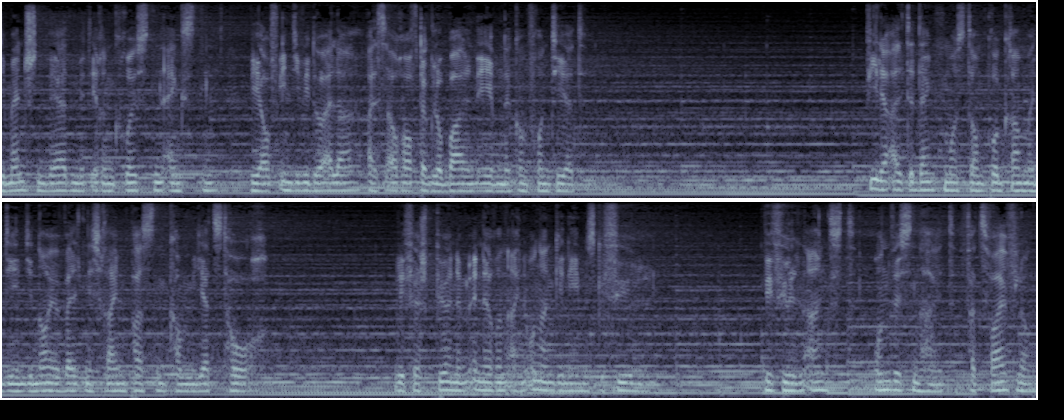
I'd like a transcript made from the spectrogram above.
Die Menschen werden mit ihren größten Ängsten wie auf individueller als auch auf der globalen Ebene konfrontiert. Viele alte Denkmuster und Programme, die in die neue Welt nicht reinpassen, kommen jetzt hoch. Wir verspüren im Inneren ein unangenehmes Gefühl. Wir fühlen Angst, Unwissenheit, Verzweiflung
